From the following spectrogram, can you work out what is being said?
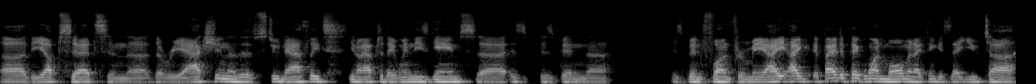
uh, the upsets and the the reaction of the student athletes, you know, after they win these games, uh, has has been uh, has been fun for me. I, I if I had to pick one moment, I think it's that Utah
